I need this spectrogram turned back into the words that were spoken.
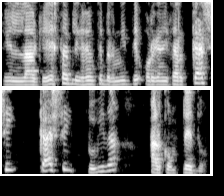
en la que esta aplicación te permite organizar casi casi tu vida al completo.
